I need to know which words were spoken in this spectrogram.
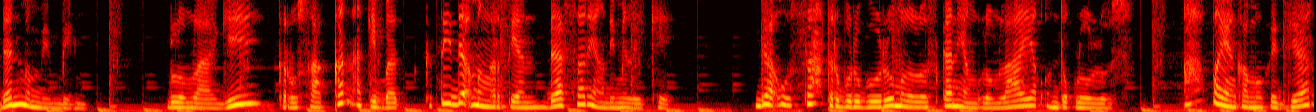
dan membimbing. Belum lagi kerusakan akibat ketidakmengertian dasar yang dimiliki. Gak usah terburu-buru meluluskan yang belum layak untuk lulus. Apa yang kamu kejar?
